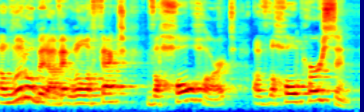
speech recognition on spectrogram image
A little bit of it will affect the whole heart of the whole person.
